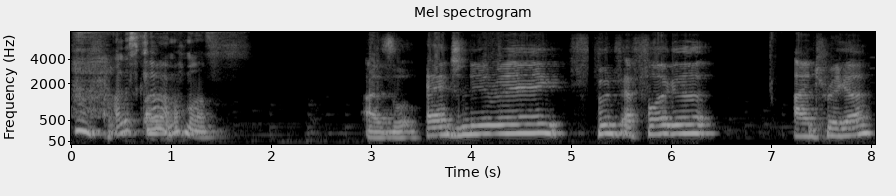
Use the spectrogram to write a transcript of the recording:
Alles klar, mach mal. Also Engineering, fünf Erfolge, ein Trigger.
